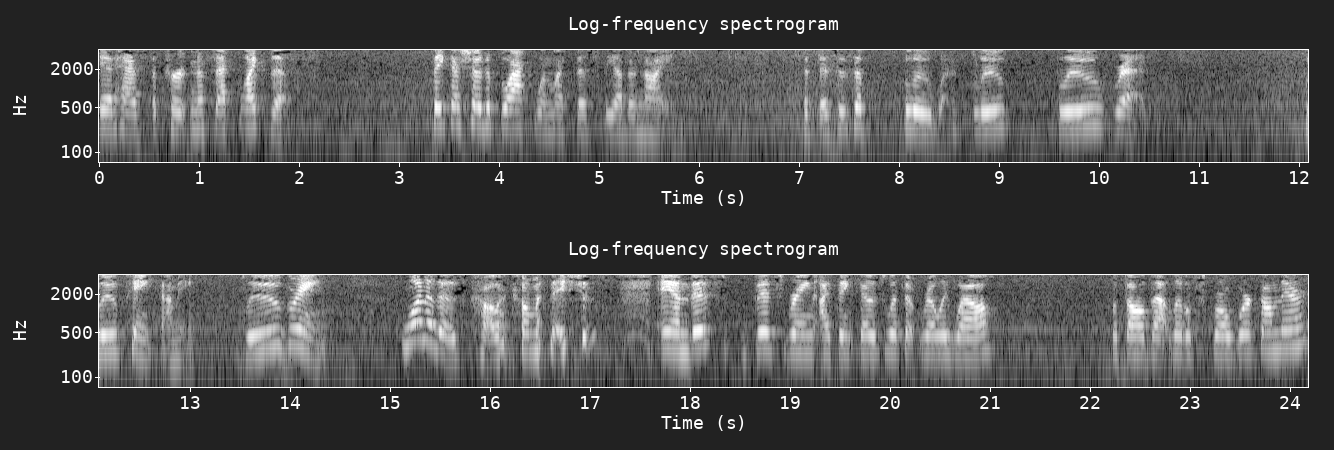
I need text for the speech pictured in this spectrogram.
it has the curtain effect like this think I showed a black one like this the other night. But this is a blue one. Blue, blue, red. Blue, pink, I mean. Blue, green. One of those color combinations. And this, this ring, I think, goes with it really well. With all that little scroll work on there.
